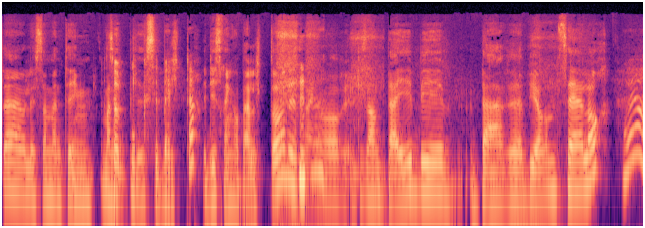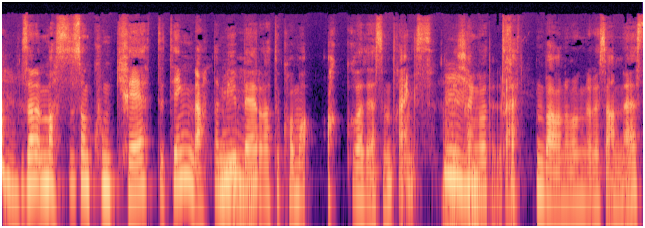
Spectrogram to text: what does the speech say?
det er jo liksom en ting Så buksebelte? De trenger belter. De trenger ikke sant, babybærebjørnseler. Oh, ja. Så det er masse sånn konkrete ting, da. Det er mye mm. bedre at det kommer akkurat det som trengs. Vi mm. trenger 13 barnevogner i Sandnes,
